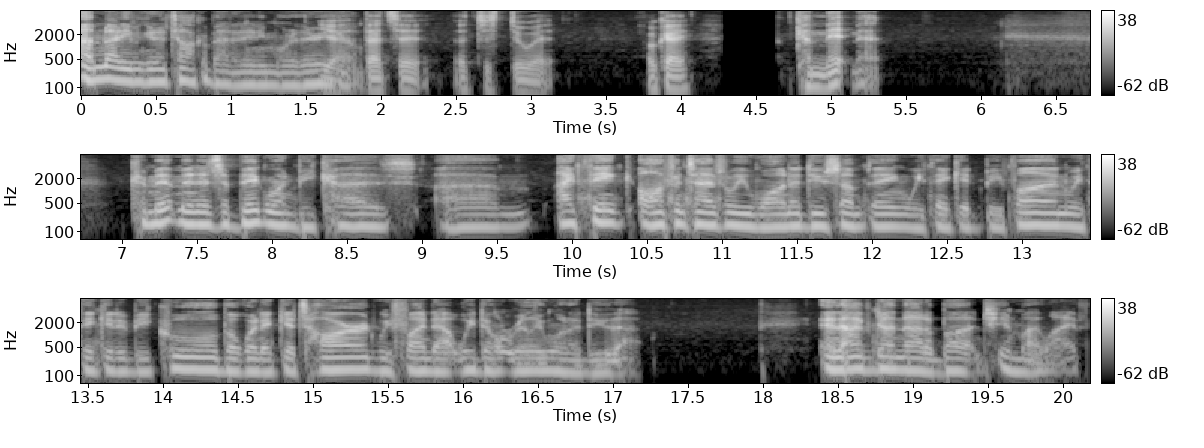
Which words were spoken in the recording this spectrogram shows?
I'm not even going to talk about it anymore. There you yeah, go. Yeah, that's it. Let's just do it. Okay. Commitment. Commitment is a big one because um, I think oftentimes we want to do something, we think it'd be fun, we think it'd be cool, but when it gets hard, we find out we don't really want to do that. And I've done that a bunch in my life.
